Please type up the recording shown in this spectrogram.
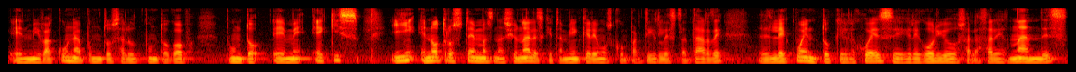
en mivacuna.salud.gov.mx. Y en otros temas nacionales que también queremos compartirle esta tarde, le cuento que el juez eh, Gregorio Salazar Hernández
